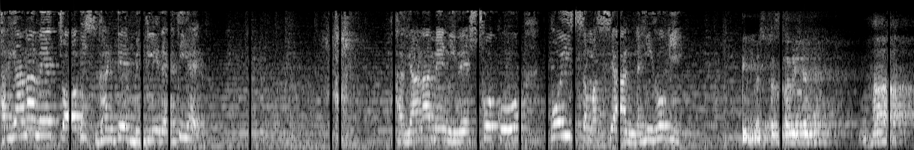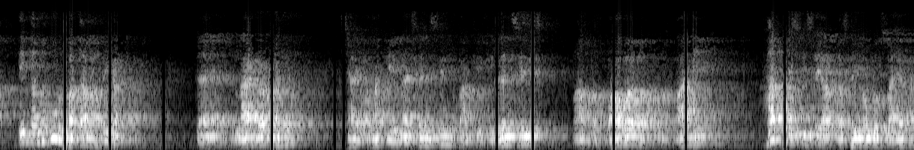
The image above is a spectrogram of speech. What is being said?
हरियाणा में 24 घंटे बिजली रहती है। हरियाणा में निवेशकों को कोई समस्या नहीं होगी। इन्वेस्टर्स का विषय है। वहाँ एक अनुकूल वातावरण तैयार चाहे लैंड ऑर्डर है, चाहे वहाँ के लाइसेंस है, वहाँ के क्लियरेंसेस वहाँ का पावर पानी, हर किसी से आपका सहयोग और सहायता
